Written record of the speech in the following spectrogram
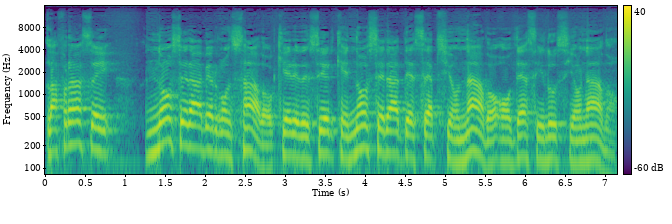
La frase no será avergonzado quiere decir que no será decepcionado o desilusionado.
